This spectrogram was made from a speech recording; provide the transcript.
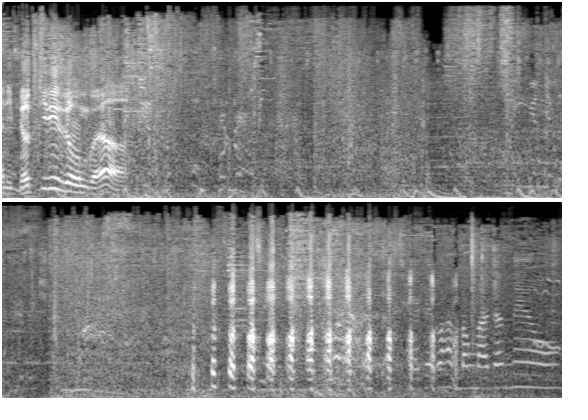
아니 몇 딜이 들어온 거야? 제대로 한 방 맞았네요.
